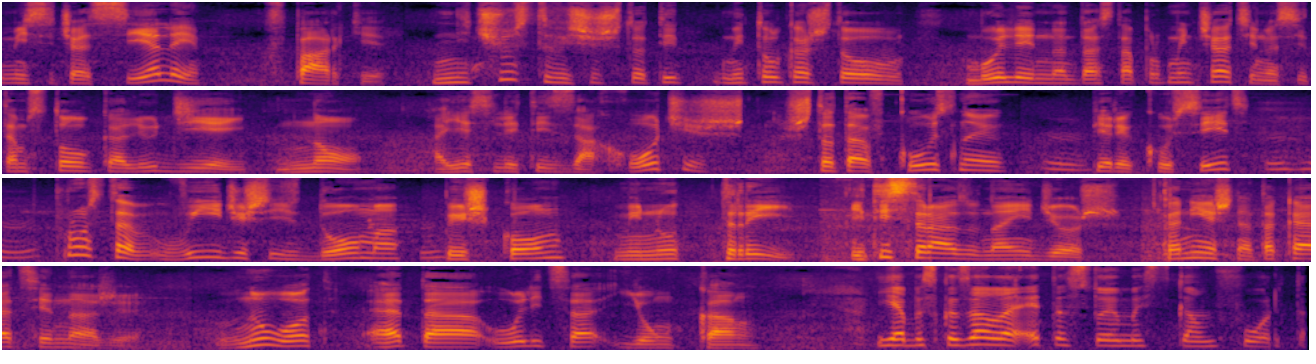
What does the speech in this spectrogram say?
мы сейчас сели в парке. Не чувствуешь, что ты, мы только что были на достопримечательности, там столько людей. Но, а если ты захочешь что-то вкусное М. перекусить, Мгм. просто выйдешь из дома пешком минут три, и ты сразу найдешь. Конечно, такая цена же. Ну вот, это улица Йонкан. Я бы сказала, это стоимость комфорта.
